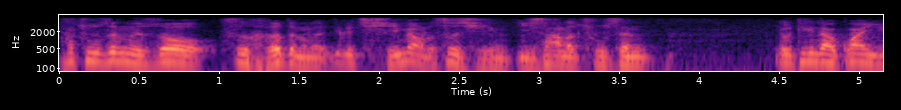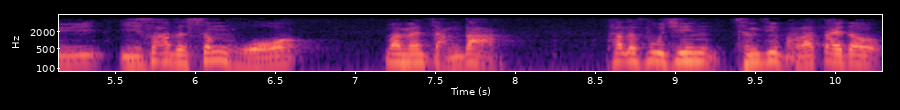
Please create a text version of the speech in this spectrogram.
他出生的时候是何等的一个奇妙的事情，以撒的出生。又听到关于以撒的生活，慢慢长大。他的父亲曾经把他带到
